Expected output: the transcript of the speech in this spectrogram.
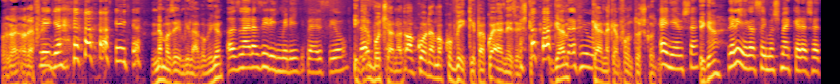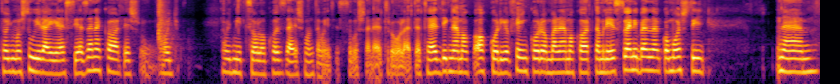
A, re- a refrén. Igen, igen. Nem az én világom, igen. Az már az irigy-mirigy verzió. Igen, bocsánat, akkor nem, akkor végképp, akkor elnézést kérek. Igen, Nem kell nekem fontoskodni. Enyém se. Igen? De lényeg az, hogy most megkeresett, hogy most újraéleszi a zenekart, és hogy, hogy mit szólok hozzá, és mondtam, hogy szó se lehet róla. Tehát ha eddig nem, ak- akkori a fénykoromban nem akartam részt venni benne, akkor most így nem,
